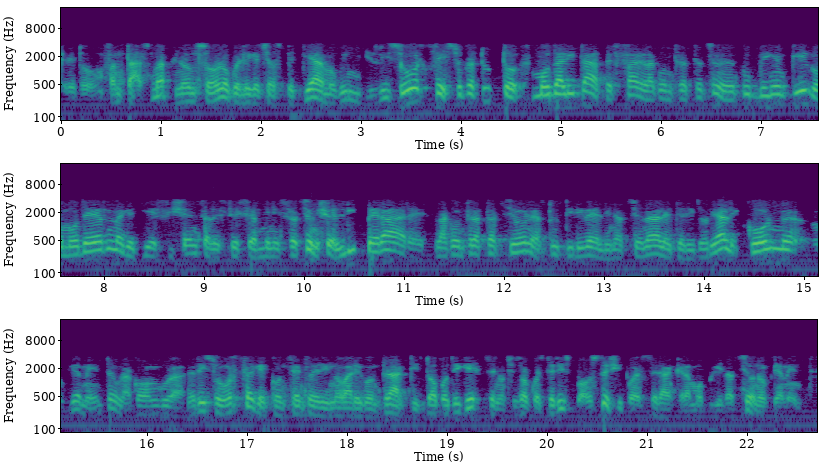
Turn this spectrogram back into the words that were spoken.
credo un fantasma, non sono quelle che ci aspettiamo, quindi risorse e soprattutto modalità per fare la contrattazione del pubblico impiego moderna che dia efficienza alle stesse amministrazioni, cioè liberare la contrattazione a tutti i livelli, nazionale e territoriale, con ovviamente una congrua risorsa che consenta di rinnovare i contratti. Dopodiché, se non ci sono queste risposte, ci può essere anche la mobilitazione, ovviamente.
